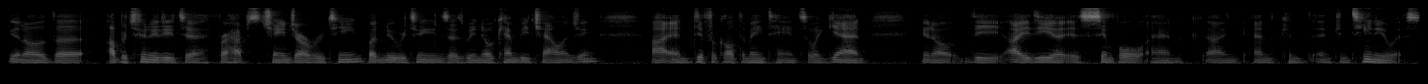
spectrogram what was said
you know, the opportunity to perhaps change our routine, but new routines, as we know, can be challenging uh, and difficult to maintain. So again, you know, the idea is simple and and and, con- and continuous,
